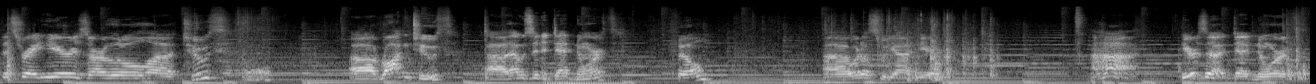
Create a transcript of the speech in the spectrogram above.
This right here is our little uh, tooth, uh, Rotten Tooth. Uh, that was in a Dead North film. Uh, what else we got here? Aha, here's a Dead North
